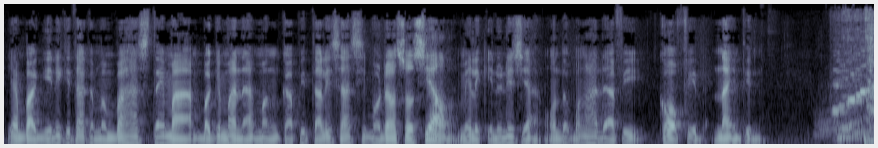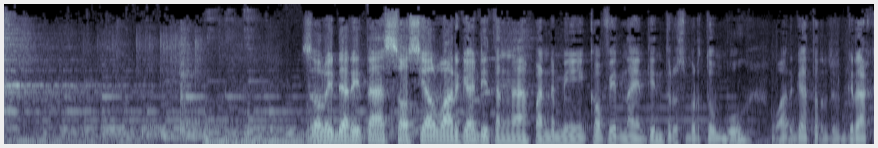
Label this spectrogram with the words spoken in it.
Yang pagi ini kita akan membahas tema Bagaimana mengkapitalisasi modal sosial milik Indonesia Untuk menghadapi COVID-19 Solidaritas sosial warga di tengah pandemi COVID-19 terus bertumbuh. Warga tergerak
